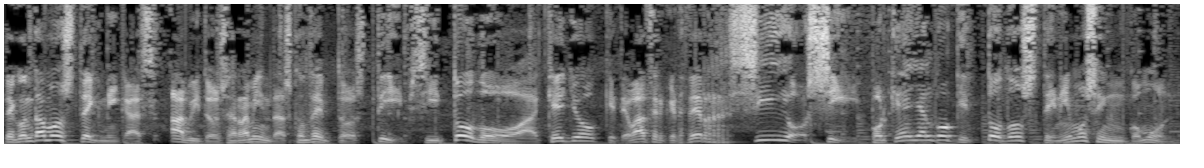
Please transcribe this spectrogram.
Te contamos técnicas, hábitos, herramientas, conceptos, tips y todo aquello que te va a hacer crecer sí o sí, porque hay algo que todos tenemos en común.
